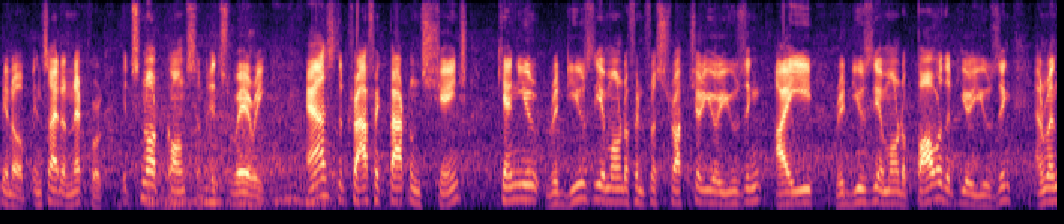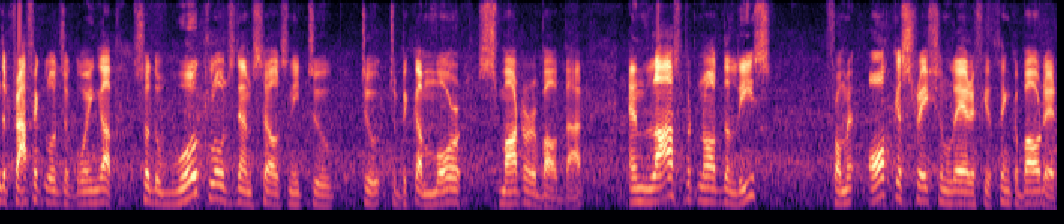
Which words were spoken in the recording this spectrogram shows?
you know, inside a network, it's not constant, it's varying. As the traffic patterns change, can you reduce the amount of infrastructure you're using, i.e. reduce the amount of power that you're using, and when the traffic loads are going up. So the workloads themselves need to, to, to become more smarter about that. And last but not the least, from an orchestration layer, if you think about it,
